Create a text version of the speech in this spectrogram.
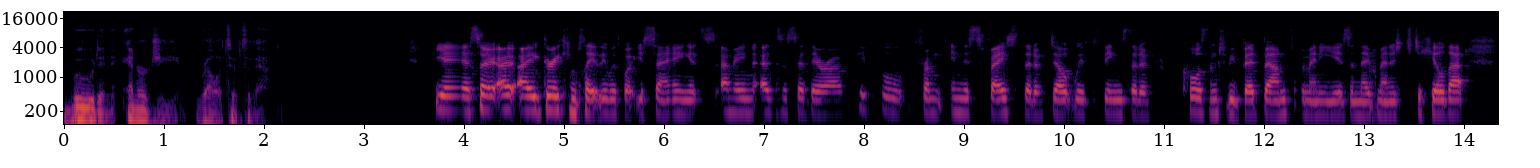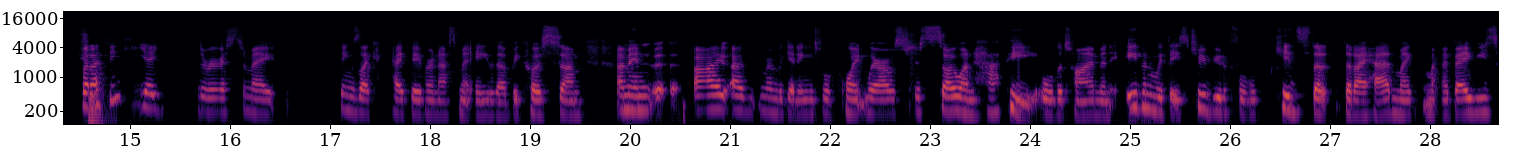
mood and energy relative to that? Yeah, so I, I, agree completely with what you're saying. It's, I mean, as I said, there are people from in this space that have dealt with things that have caused them to be bedbound for many years, and they've managed to heal that. But sure. I think, yeah, you underestimate things like hay fever and asthma either, because um, I mean, uh, I, I remember getting to a point where I was just so unhappy all the time, and even with these two beautiful kids that that I had, my my babies,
